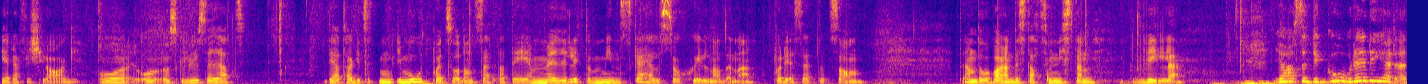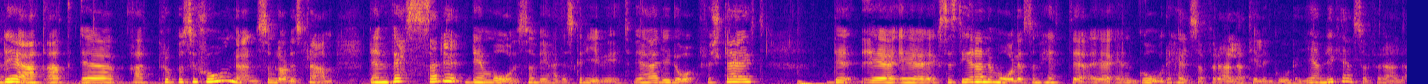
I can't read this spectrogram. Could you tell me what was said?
era förslag? Och, och, och skulle du säga att det har tagits emot på ett sådant sätt att det är möjligt att minska hälsoskillnaderna på det sättet som den dåvarande statsministern ville? Ja, alltså det goda i det hela det är att, att, eh, att propositionen som lades fram, den vässade det mål som vi hade skrivit. Vi hade då förstärkt det eh, eh, existerande målet som hette en god hälsa för alla till en god och jämlik hälsa för alla.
